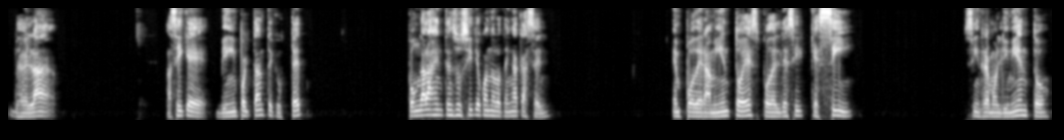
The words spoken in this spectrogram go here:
de verdad, Así que, bien importante que usted ponga a la gente en su sitio cuando lo tenga que hacer. Empoderamiento es poder decir que sí, sin remordimiento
